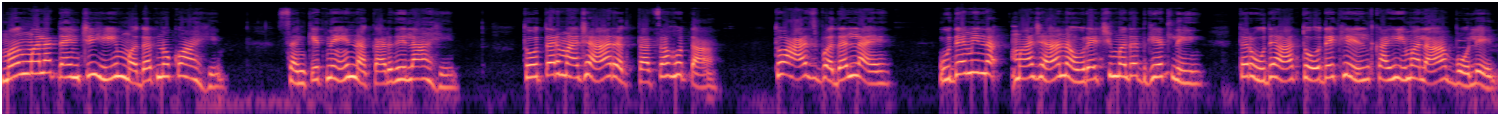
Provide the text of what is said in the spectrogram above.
मग मला त्यांचीही मदत नको आहे. संकेतने नकार दिला आहे. तो तर माझ्या रक्ताचा होता. तो आज बदललाय. उद्या मी न माझ्या नवऱ्याची मदत घेतली तर उद्या तो देखील काही मला बोलेल.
